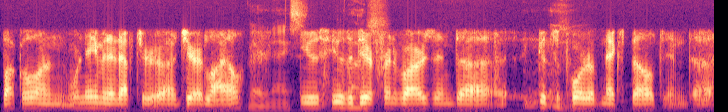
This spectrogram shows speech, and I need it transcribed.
buckle and we're naming it after uh, Jarrod Lyle. Very nice. He was he was nice. a dear friend of ours and uh good supporter of Nexbelt and uh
